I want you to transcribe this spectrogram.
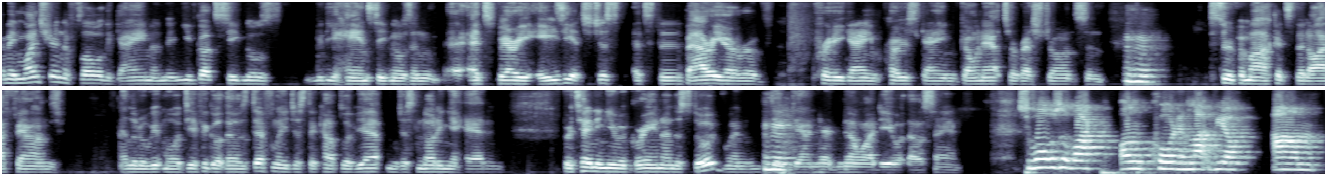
I mean, once you're in the flow of the game, I mean, you've got signals with your hand signals and it's very easy it's just it's the barrier of pre-game post-game going out to restaurants and mm-hmm. supermarkets that i found a little bit more difficult there was definitely just a couple of yeah and just nodding your head and pretending you agree and understood when mm-hmm. deep down you had no idea what they were saying so what was it like on court in latvia um,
